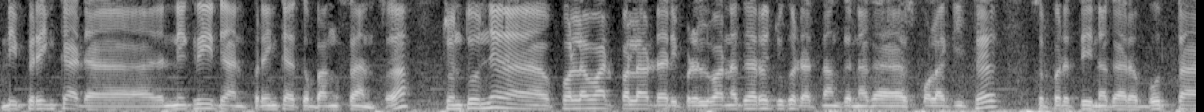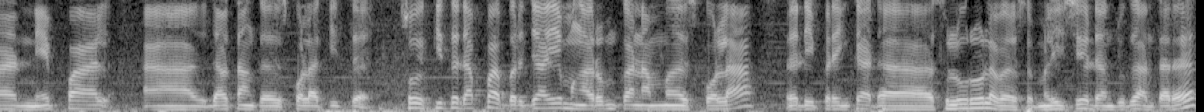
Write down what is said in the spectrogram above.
di peringkat uh, negeri dan peringkat kebangsaan. So, contohnya uh, pelawat-pelawat dari luar negara juga datang ke negara sekolah kita seperti negara Bhutan, Nepal uh, datang ke sekolah kita. So kita dapat berjaya mengharumkan nama sekolah uh, di peringkat uh, seluruh lah, Malaysia dan juga antara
